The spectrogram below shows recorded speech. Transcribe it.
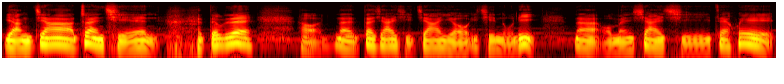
养家赚钱，对不对？好，那大家一起加油，一起努力。那我们下一期再会。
